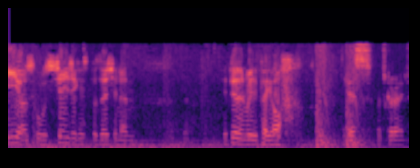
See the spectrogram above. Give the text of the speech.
Eos, who was changing his position, and it didn't really pay off. Yes, that's correct.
